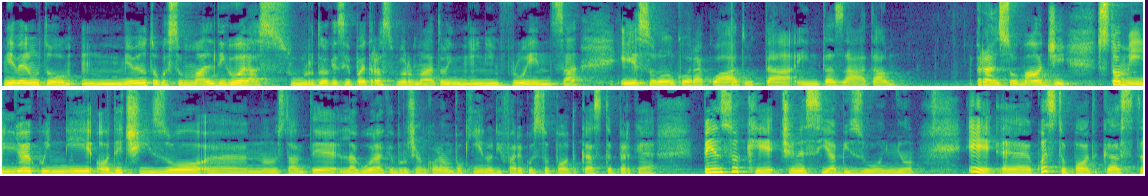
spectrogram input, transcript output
mi è venuto, mh, mm, mi è venuto questo mal di gola assurdo che si è poi trasformato in, in influenza e sono ancora qua tutta intasata. Però insomma oggi sto meglio e quindi ho deciso, eh, nonostante la gola che brucia ancora un pochino, di fare questo podcast perché penso che ce ne sia bisogno. E eh, questo podcast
